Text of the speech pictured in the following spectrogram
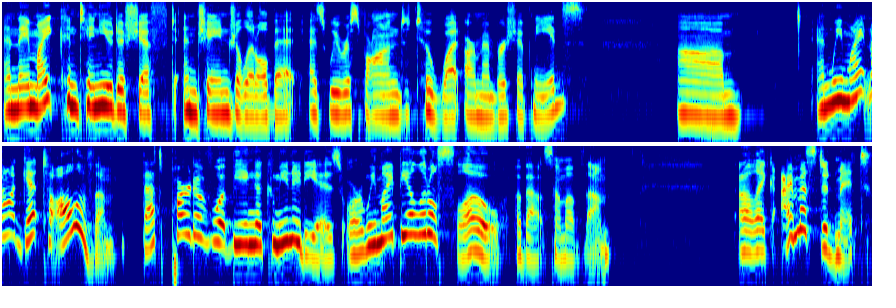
And they might continue to shift and change a little bit as we respond to what our membership needs. Um, and we might not get to all of them. That's part of what being a community is, or we might be a little slow about some of them. Uh, like, I must admit,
